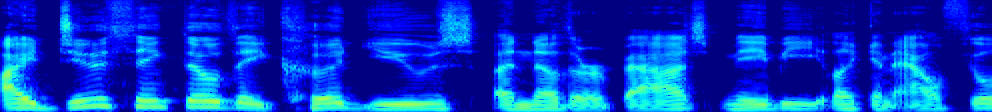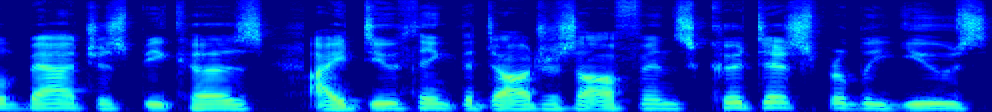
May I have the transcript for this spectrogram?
I do think though they could use another bat, maybe like an outfield bat, just because I do think the Dodgers offense could desperately use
